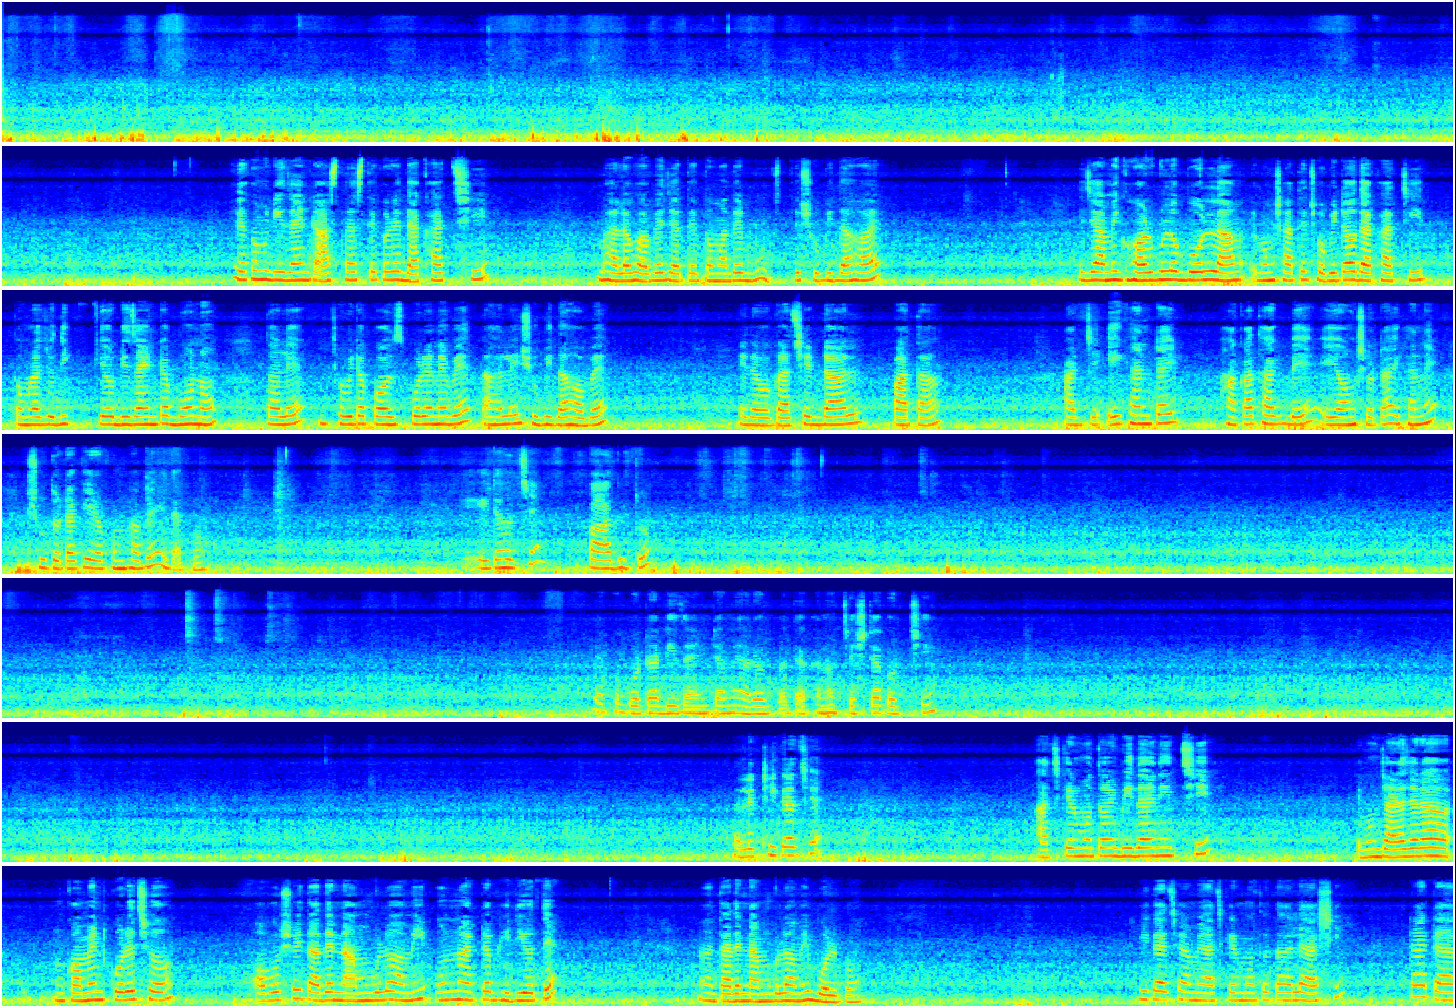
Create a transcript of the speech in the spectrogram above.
এরকম ডিজাইনটা আস্তে আস্তে করে দেখাচ্ছি ভালোভাবে যাতে তোমাদের বুঝতে সুবিধা হয়। এই যে আমি ঘরগুলো বললাম এবং সাথে ছবিটাও দেখাচ্ছি। তোমরা যদি কেউ ডিজাইনটা বোনো, তাহলে ছবিটা পজ করে নেবে, তাহলেই সুবিধা হবে। এই দেখো, গাছের ডাল, পাতা। আর যে এইখানটায় ফাঁকা থাকবে এই অংশটা, এখানে সুতোটাকে এরকমভাবে দেখো। এইটা হচ্ছে পা দুটো। গোটা ডিজাইনটা আমি আরও একবার দেখানোর চেষ্টা করছি। তাহলে ঠিক আছে। আজকের মতো আমি বিদায় নিচ্ছি। এবং যারা যারা কমেন্ট করেছ, অবশ্যই তাদের নামগুলো আমি অন্য একটা ভিডিওতে তাদের নামগুলো আমি বলব। ঠিক আছে, আমি আজকের মতো তাহলে আসি। টাটা!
